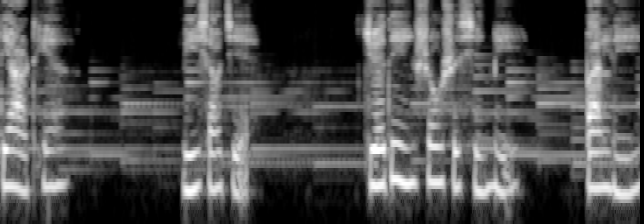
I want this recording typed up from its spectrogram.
第二天，李小姐决定收拾行李，搬离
